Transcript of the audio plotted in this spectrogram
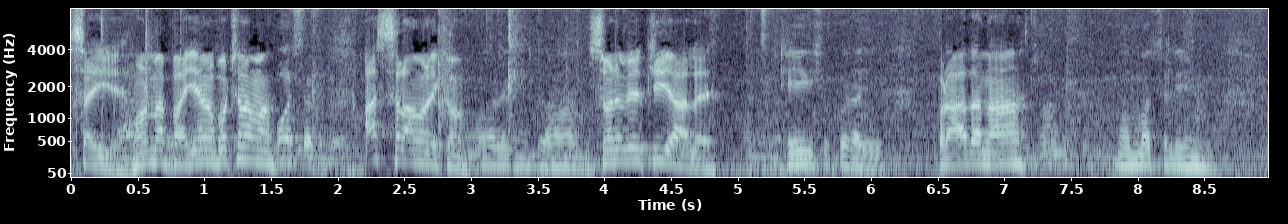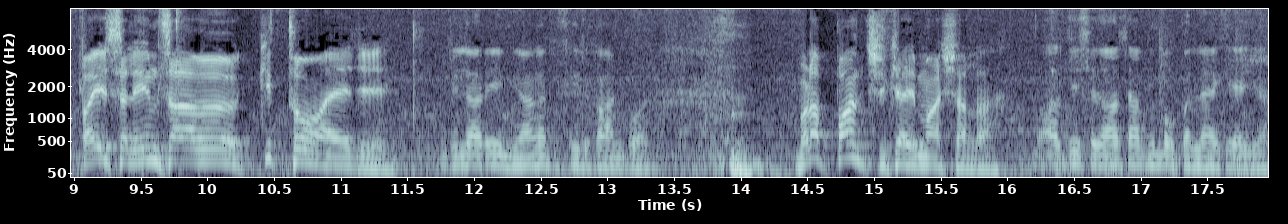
ਸਹੀ ਹੈ। ਹੁਣ ਮੈਂ ਭਾਈਆਂ ਨੂੰ ਪੁੱਛ ਲਵਾਂ। ਪੁੱਛ ਸਕਦੇ ਅਸਲਾਮ ਅਲੈਕਮ। ਵਾਲੇਕੁਮ ਸਲਾਮ। ਸੁਣ ਵੀਰ ਕੀ ਹਾਲ ਹੈ? ਠੀਕ ਸ਼ੁਕਰ ਹੈ ਜੀ। ਭਰਾ ਦਾ ਨਾਮ ਮੁਹੰਮਦ ਸਲੀਮ। ਭਾਈ ਸਲੀਮ ਸਾਹਿਬ ਕਿੱਥੋਂ ਆਏ ਜੇ? ਜ਼ਿਲ੍ਹਾ ਰੀਮਿਆਂ ਦਾ ਤਹਿਸੀਲ ਖਾਨਪੁਰ। ਬੜਾ ਪੰਛ ਹੈ ਮਾਸ਼ਾਅੱਲਾ। ਬਾਪ ਜੀ ਸਰਦਾਰ ਸਾਹਿਬ ਦੀ ਮੁਹੱਬਤ ਲੈ ਕੇ ਆਈ ਆ।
